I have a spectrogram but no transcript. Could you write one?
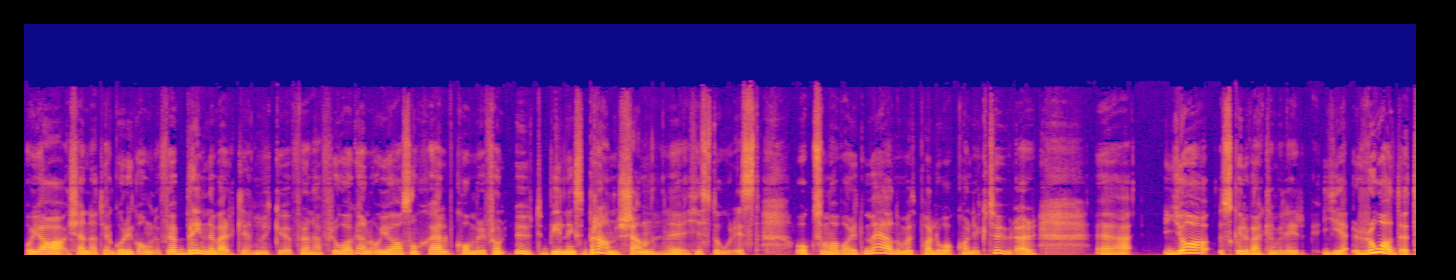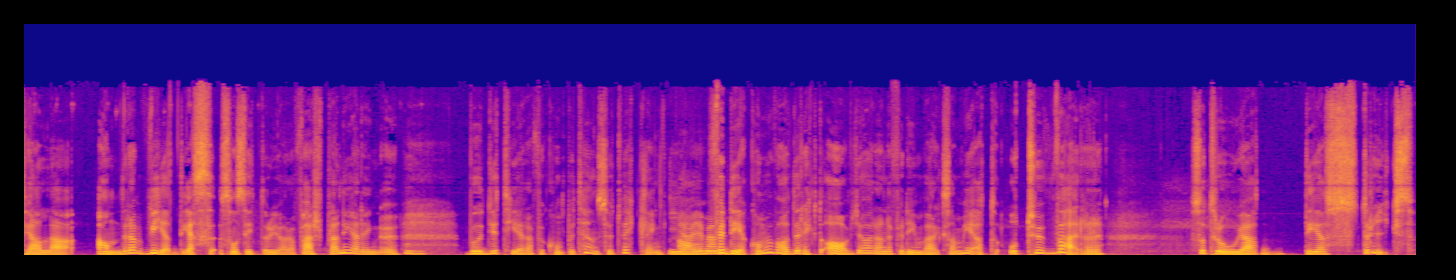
Och jag känner att jag går igång nu för jag brinner verkligen mycket för den här frågan och jag som själv kommer ifrån utbildningsbranschen mm. eh, historiskt och som har varit med om ett par lågkonjunkturer. Eh, jag skulle verkligen vilja ge rådet till alla andra VDs som sitter och gör affärsplanering nu. Mm. Budgetera för kompetensutveckling. Ja. För det kommer vara direkt avgörande för din verksamhet och tyvärr så tror jag att det stryks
